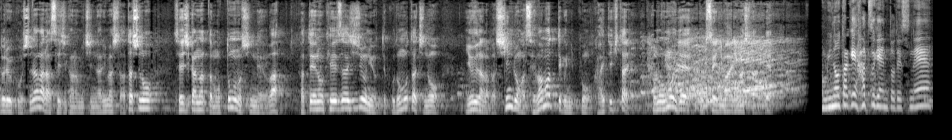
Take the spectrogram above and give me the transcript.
努力をしながら政治家の道になりました。私の政治家になった最もの信念は家庭の経済事情によって子どもたちの言うならば進路が狭まっていく日本を変えていきたい。この思いで国政に参りましたので。身の丈発言とですね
